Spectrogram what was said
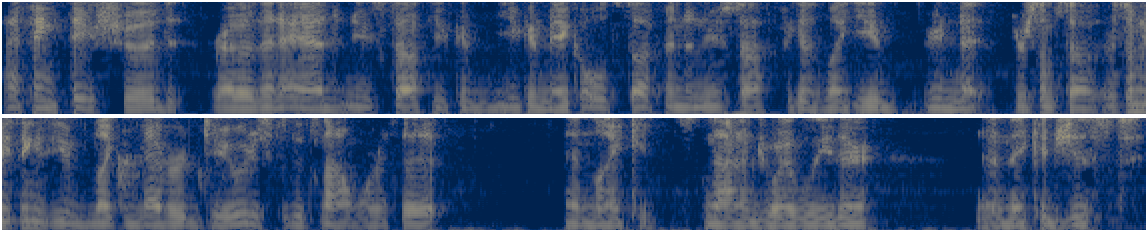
I think they should, rather than add new stuff, you can you can make old stuff into new stuff because like you ne- there's some stuff there's so many things you'd like never do just because it's not worth it, and like it's not enjoyable either, and they could just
